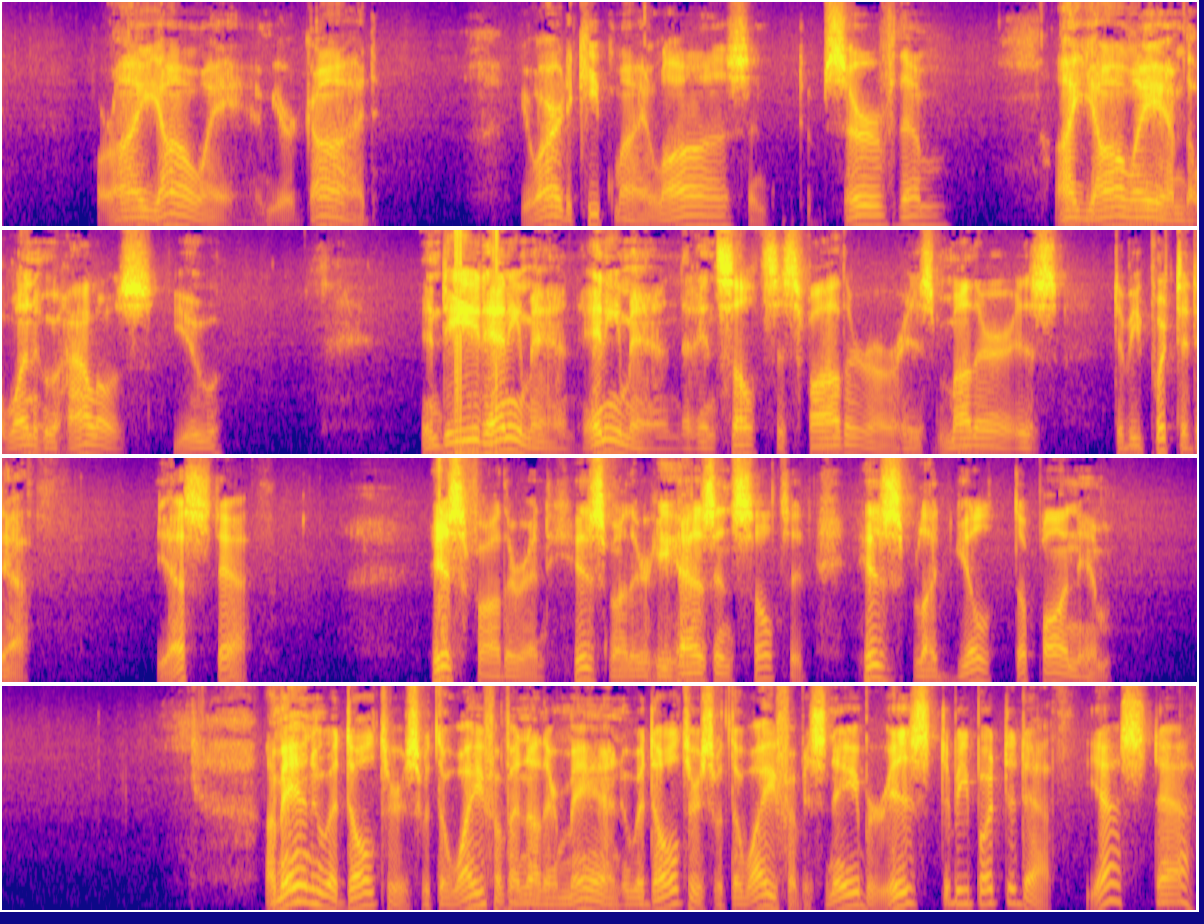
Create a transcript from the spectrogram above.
for I, Yahweh, am your God. You are to keep my laws and observe them. I, Yahweh, am the one who hallows you. Indeed, any man, any man that insults his father or his mother is to be put to death. Yes, death. His father and his mother he has insulted, his blood guilt upon him. A man who adulters with the wife of another man, who adulters with the wife of his neighbor, is to be put to death. Yes, death.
